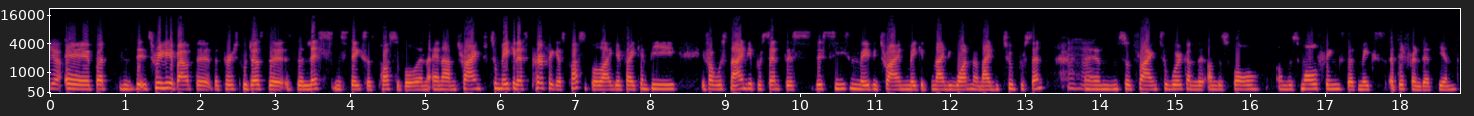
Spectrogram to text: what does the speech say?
Yeah. Uh, but it's really about the, the person who does the, the less mistakes as possible. And, and I'm trying to make it as perfect as possible. Like if I can be, if I was 90% this, this season, maybe try and make it 91 or 92%. Mhm. Um, so trying to work on the, on the small, on the small things that makes a difference at the end.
